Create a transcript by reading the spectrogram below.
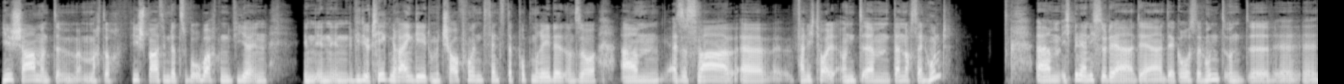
viel Charme und äh, macht auch viel Spaß, ihm dazu beobachten, wie er in in, in, in Videotheken reingeht und mit Schaufensterpuppen redet und so. Ähm, also es war, äh, fand ich toll. Und ähm, dann noch sein Hund. Ähm, ich bin ja nicht so der, der, der große Hund- und äh, äh,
